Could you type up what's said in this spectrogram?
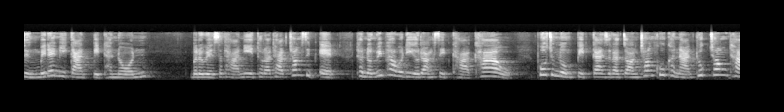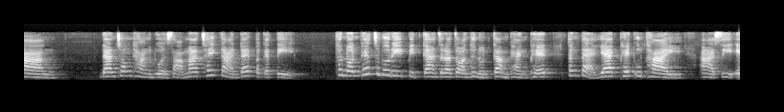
จึงไม่ได้มีการปิดถนน บริเวณสถานีโทรทัศน์ช่อง 11 ถนนวิภาวดีรังสิตขาเข้า ผู้ชุมนุมปิดการจราจรช่องคู่ขนานทุกช่องทางด้านช่องทางด่วนสามารถใช้การได้ปกติ ถนนเพชรบุรีปิดการจราจรถนนกำแพงเพชร ตั้งแต่แยกเพชรอุทัย RCA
